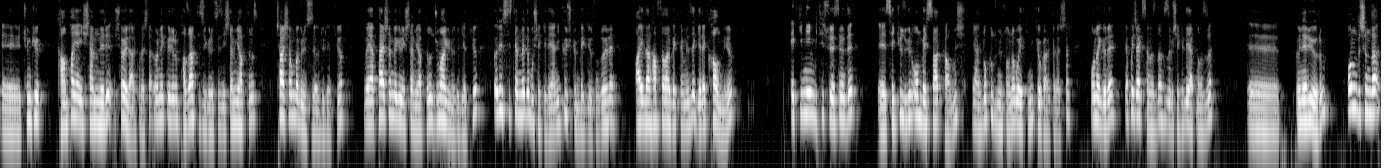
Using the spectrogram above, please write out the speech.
E, çünkü Kampanya işlemleri şöyle arkadaşlar. Örnek veriyorum pazartesi günü siz işlem yaptınız. Çarşamba günü size ödül yatıyor. Veya perşembe günü işlem yaptınız. Cuma günü ödül yatıyor. Ödül sistemleri de bu şekilde. Yani 2-3 gün bekliyorsunuz. Öyle aylar haftalar beklemenize gerek kalmıyor. Etkinliğin bitiş süresine de 800 gün 15 saat kalmış. Yani 9 gün sonra bu etkinlik yok arkadaşlar. Ona göre yapacaksanız da hızlı bir şekilde yapmanızı e, öneriyorum. Onun dışında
